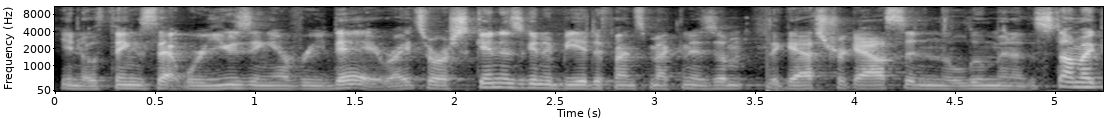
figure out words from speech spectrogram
you know things that we're using every day right so our skin is going to be a defense mechanism the gastric acid in the lumen of the stomach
